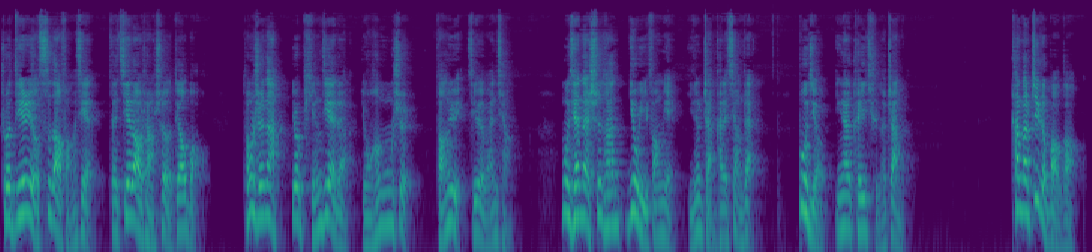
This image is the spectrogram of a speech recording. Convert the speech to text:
说，敌人有四道防线，在街道上设有碉堡，同时呢，又凭借着永恒攻势，防御极为顽强。目前在师团右翼方面已经展开了巷战，不久应该可以取得战果。看到这个报告，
